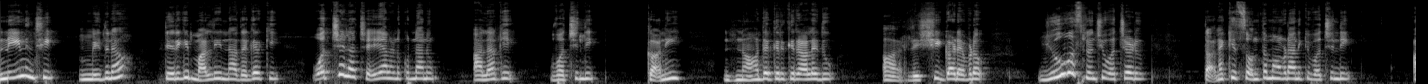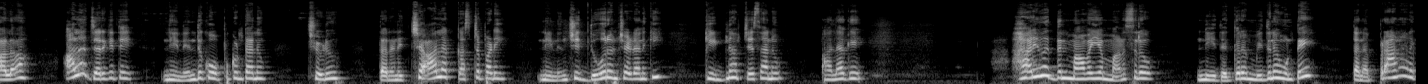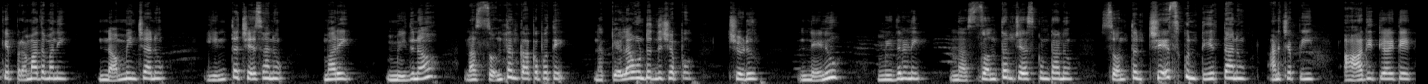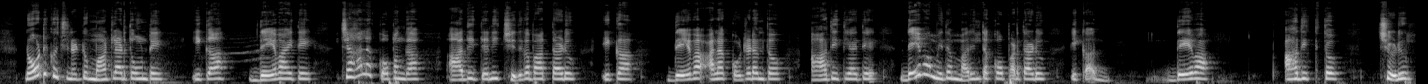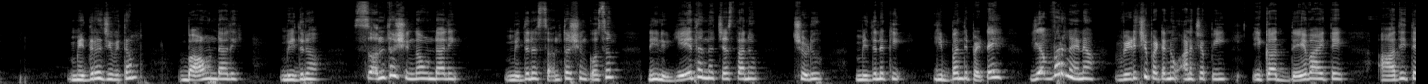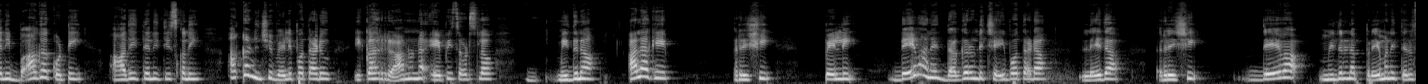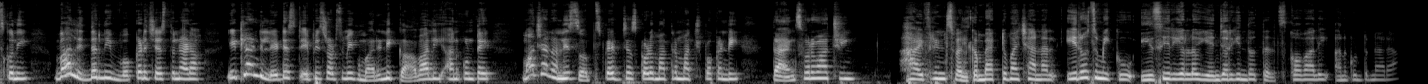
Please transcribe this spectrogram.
నీ నుంచి మిథున తిరిగి మళ్ళీ నా దగ్గరికి వచ్చేలా చేయాలనుకున్నాను. అలాగే వచ్చింది. కానీ నా దగ్గరికి రాలేదు. ఆ రిషి రిషిగాడెవడో యూఎస్ నుంచి వచ్చాడు. తనకి సొంతం అవడానికి వచ్చింది. అలా అలా జరిగితే నేనెందుకు ఒప్పుకుంటాను? చెడు తనని చాలా కష్టపడి నీ నుంచి దూరం చేయడానికి కిడ్నాప్ చేశాను. అలాగే హరివర్ధన్ మావయ్య మనసులో నీ దగ్గర మిథున ఉంటే తన ప్రాణాలకే ప్రమాదమని నమ్మించాను. ఇంత చేశాను. మరి మిథున నా సొంతం కాకపోతే నాకెలా ఉంటుంది చెప్పు? చూడు నేను మిథునని నా సొంతం చేసుకుంటాను సొంతం చేసుకుని తీర్తాను అని చెప్పి ఆదిత్య అయితే నోటికొచ్చినట్టు మాట్లాడుతూ ఉంటే ఇక దేవ అయితే చాలా కోపంగా ఆదిత్యని చితకబాస్తాడు ఇక దేవ అలా కొట్టడంతో ఆదిత్య అయితే దేవ మీద మరింత కోపడతాడు. ఇక దేవ ఆదిత్యతో చెడు మిథున జీవితం బాగుండాలి. మిథున సంతోషంగా ఉండాలి. మిథున సంతోషం కోసం నేను ఏదన్నా చేస్తాను. చెడు మిథునకి ఇబ్బంది పెట్టే ఎవరినైనా విడిచిపెట్టను అని చెప్పి ఇక దేవ అయితే ఆదిత్యని బాగా కొట్టి ఆదిత్యని తీసుకొని అక్కడి నుంచి వెళ్ళిపోతాడు. ఇక రానున్న ఎపిసోడ్స్లో మిథున అలాగే రిషి పెళ్ళి దేవాని దగ్గరుండి చేయబోతాడా లేదా రిషి దేవ మిథున ప్రేమని తెలుసుకొని వాళ్ళిద్దరిని ఒక్కడి చేస్తున్నాడా? ఇట్లాంటి లేటెస్ట్ ఎపిసోడ్స్ మీకు మరిన్ని కావాలి అనుకుంటే మా ఛానల్ని సబ్స్క్రైబ్ చేసుకోవడం మాత్రం మర్చిపోకండి. Thanks for watching hi friends welcome back to my channel ఈరోజు మీకు ఈ సీరియల్లో ఏం జరిగిందో తెలుసుకోవాలి అనుకుంటున్నారా?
